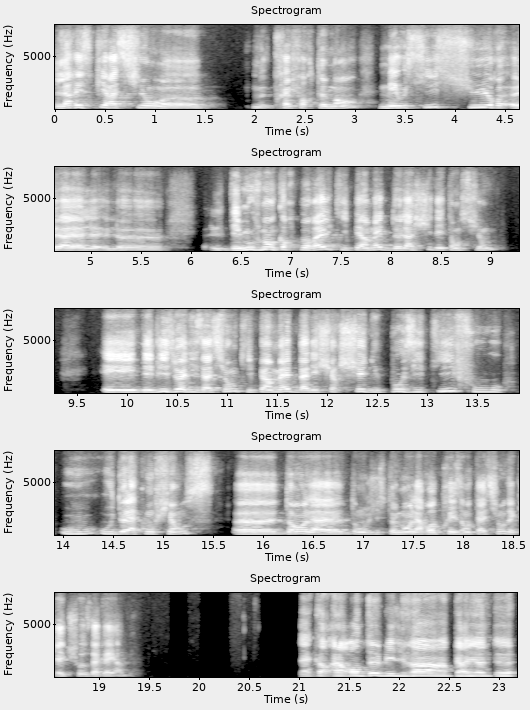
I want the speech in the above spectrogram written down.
La respiration euh, très fortement, mais aussi sur euh, des mouvements corporels qui permettent de lâcher des tensions et des visualisations qui permettent d'aller chercher du positif ou, ou de la confiance euh, dans, la, justement la représentation de quelque chose d'agréable. D'accord. Alors en 2020, hein, période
